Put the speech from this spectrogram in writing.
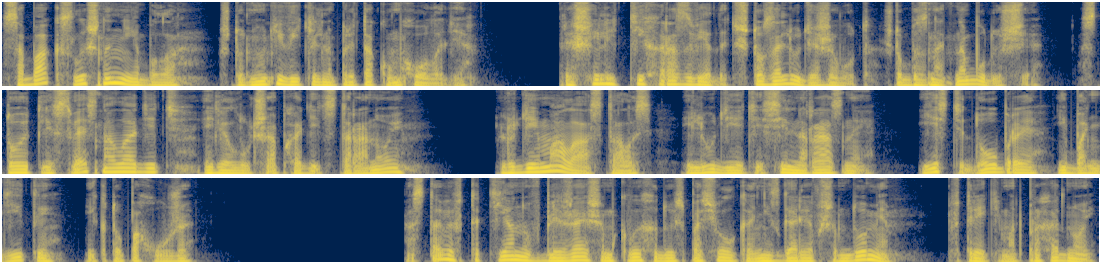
Собак слышно не было, что неудивительно при таком холоде. Решили тихо разведать, что за люди живут, чтобы знать на будущее. Стоит ли связь наладить или лучше обходить стороной, Людей мало осталось, и люди эти сильно разные. Есть и добрые, и бандиты, и кто похуже. Оставив Татьяну в ближайшем к выходу из поселка несгоревшем доме, в третьем от проходной,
